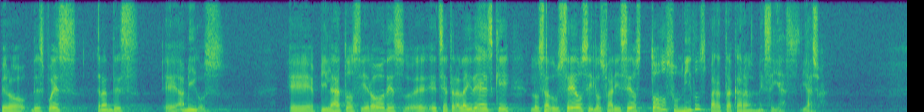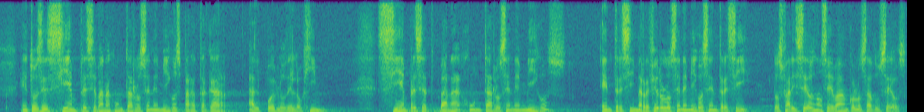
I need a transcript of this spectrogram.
Pero después, grandes eh, amigos, eh, Pilatos y Herodes, eh, etcétera. La idea es que los saduceos y los fariseos, todos unidos para atacar al Mesías, Yahshua. Entonces siempre se van a juntar los enemigos para atacar al pueblo de Elohim. Siempre se van a juntar los enemigos entre sí. Me refiero a los enemigos entre sí. Los fariseos no se llevaban con los saduceos.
